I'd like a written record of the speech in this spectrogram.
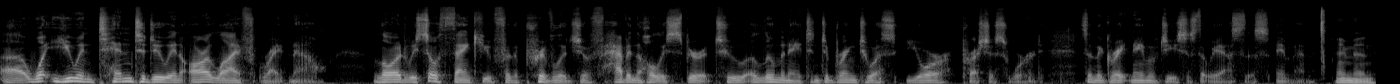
uh, what you intend to do in our life right now. Lord, we so thank you for the privilege of having the Holy Spirit to illuminate and to bring to us your precious word. It's in the great name of Jesus that we ask this. Amen. Amen.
